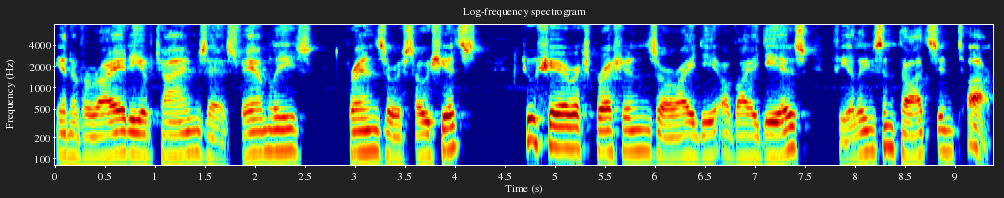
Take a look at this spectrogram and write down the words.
in a variety of times as families, friends, or associates to share expressions or idea of ideas, feelings, and thoughts in talk,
